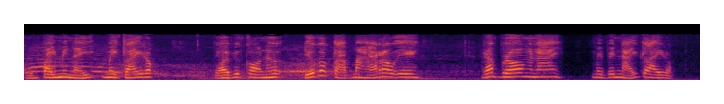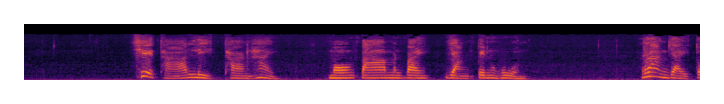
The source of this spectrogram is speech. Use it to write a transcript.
ผมไปไม่ไหน ไม่ไกลหรอก ปล่อยไปก่อนเถอะ เดี๋ยวก็กลับมาหาเราเอง รับรองนาย ไม่ไปไหนไกลหรอก เชษฐาหลีกทางให้ มองตามันไปอย่างเป็นห่วง ร่างใหญ่โต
